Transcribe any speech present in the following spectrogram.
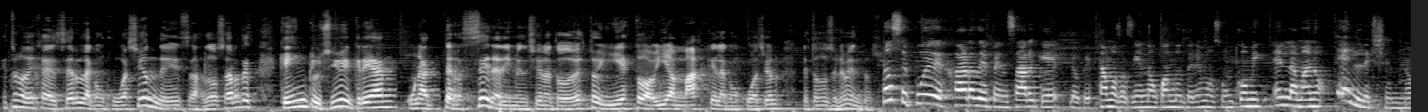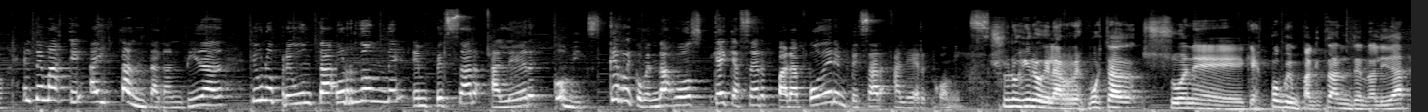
esto no deja de ser la conjugación de esas dos artes que inclusive crean una tercera dimensión a todo esto y es todavía más que la conjugación de estos dos elementos. No se puede dejar de pensar que lo que estamos haciendo cuando tenemos un cómic en la mano es leyendo. El tema es que hay tanta cantidad que uno pregunta por dónde empezar a leer cómics. ¿Qué recomendás vos? ¿Qué hay que hacer para poder empezar a leer cómics? Yo no quiero que la respuesta suene que es poco impactante en realidad,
